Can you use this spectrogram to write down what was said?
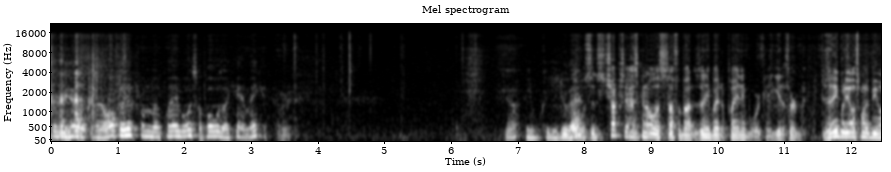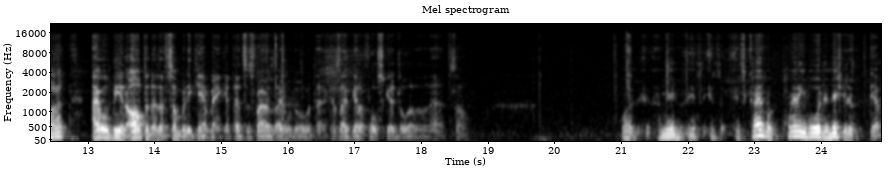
should we have an alternate from the planning board, suppose I can't make it? Yeah, you, could you do Well, that? since Chuck's asking all this stuff about, does anybody in the planning board, can you get a third, does anybody else wanna be on it? I will be an alternate if somebody can't make it, that's as far as I will go with that, cause I've got a full schedule other than that, so. Well, I mean, it's, it's, it's kind of a planning board initiative. Yep.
